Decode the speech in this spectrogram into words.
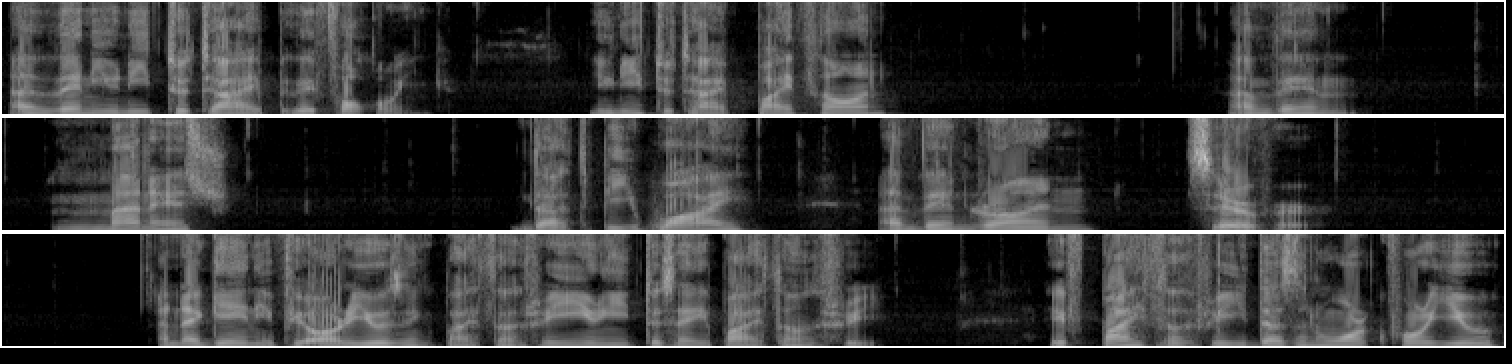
And then you need to type the following. You need to type python and then manage.py and then run server. And again, if you are using Python 3, you need to say Python 3. If Python 3 doesn't work for you,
